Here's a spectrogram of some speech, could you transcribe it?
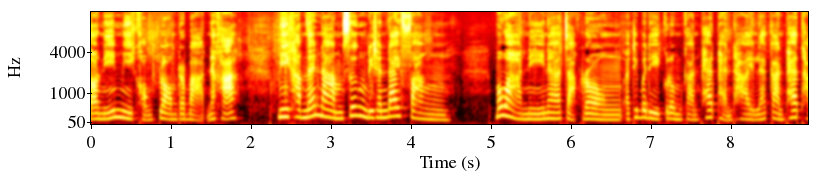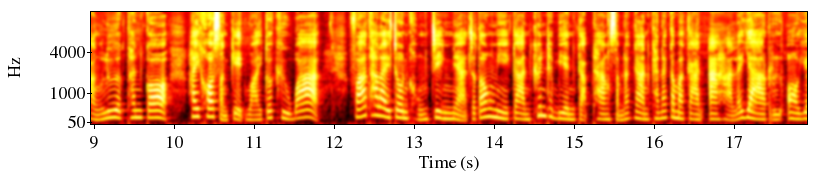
ตอนนี้มีของปลอมระบาดนะคะ มีคำแนะนำซึ่งดิฉันได้ฟัง เมื่อวานนี้นะจากรองอธิบดีกรมการแพทย์แผนไทย และการแพทย์ทางเลือกท่านก็ให้ข้อสังเกตไว้ก็คือว่า ฟ้าทลายโจรของจริงเนี่ยจะต้องมีการขึ้นทะเบียนกับทางสำนักงานคณะกรรมการอาหารและยาหรืออย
